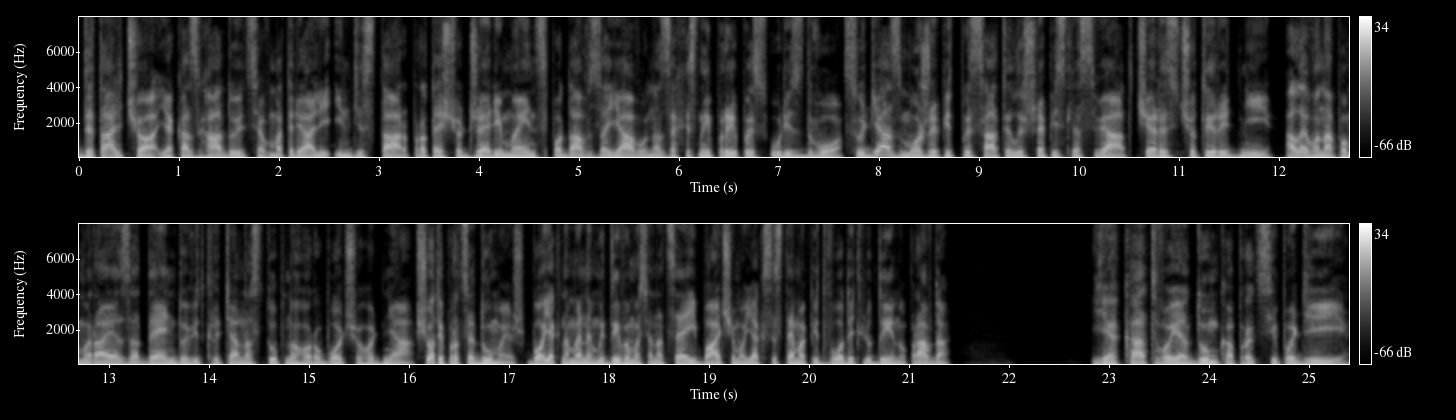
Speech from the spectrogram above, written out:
Детальча, яка згадується в матеріалі Індістар про те, що Джері Мейнс подав заяву на захисний припис у Різдво, суддя зможе підписати лише після свят через 4 дні, але вона помирає за день до відкриття наступного робочого дня. Що ти про це думаєш? Бо, як на мене, ми дивимося на це і бачимо, як система підводить людину, правда? Яка твоя думка про ці події?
